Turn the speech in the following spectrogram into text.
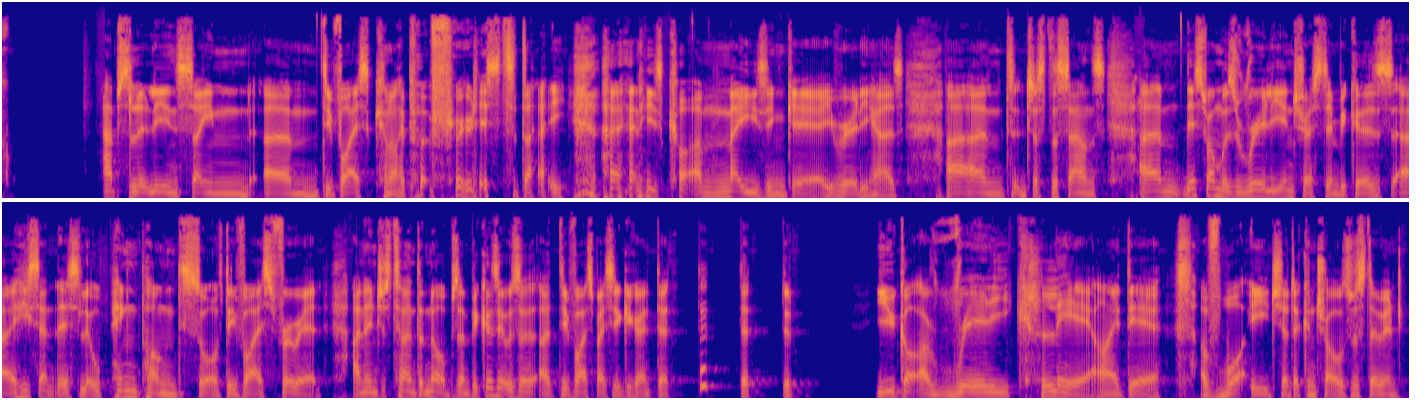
absolutely insane um, device can I put through this today? and he's got amazing gear, he really has. Uh, and just the sounds. Um, this one was really interesting because uh, he sent this little ping pong sort of device through it and then just turned the knobs. And because it was a, a device basically going, you got a really clear idea of what each of the controls was doing.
